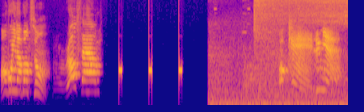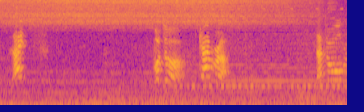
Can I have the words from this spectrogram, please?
Envoyez la bande son. Roll sound. Ok, lumière, Lights. moteur Camera. Ça tourne.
